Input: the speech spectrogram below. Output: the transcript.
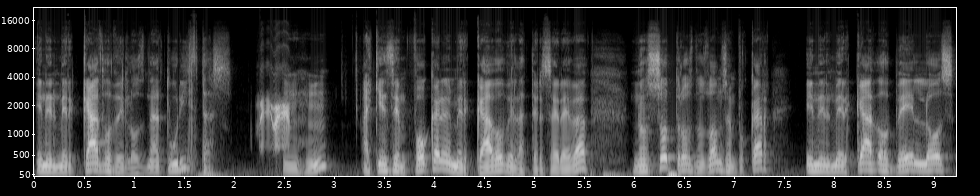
en el mercado de los naturistas. Ujú. Hay quien se enfoca en el mercado de la tercera edad. Nosotros nos vamos a enfocar en el mercado de los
